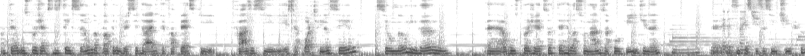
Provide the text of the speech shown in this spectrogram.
Até alguns projetos de extensão da própria universidade, que a FAPESC faz esse, esse aporte financeiro. Se eu não me engano, é, alguns projetos até relacionados à Covid, né? Hum, é, pesquisa científica.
